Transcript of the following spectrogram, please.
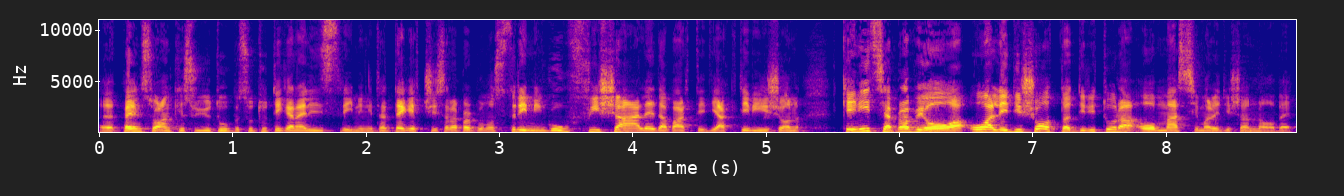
eh, penso anche su YouTube, su tutti i canali di streaming, tant'è che ci sarà proprio uno streaming ufficiale da parte di Activision che inizia proprio a- o alle 18 addirittura o massimo alle 19.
